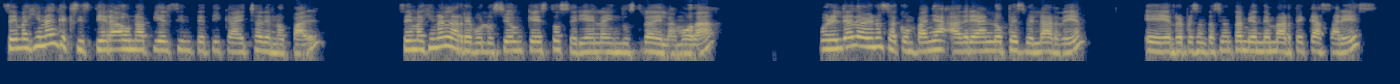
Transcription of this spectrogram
¿Se imaginan que existiera una piel sintética hecha de nopal? ¿Se imaginan la revolución que esto sería en la industria de la moda? Bueno, el día de hoy nos acompaña Adrián López Velarde, eh, en representación también de Marte Cázares,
